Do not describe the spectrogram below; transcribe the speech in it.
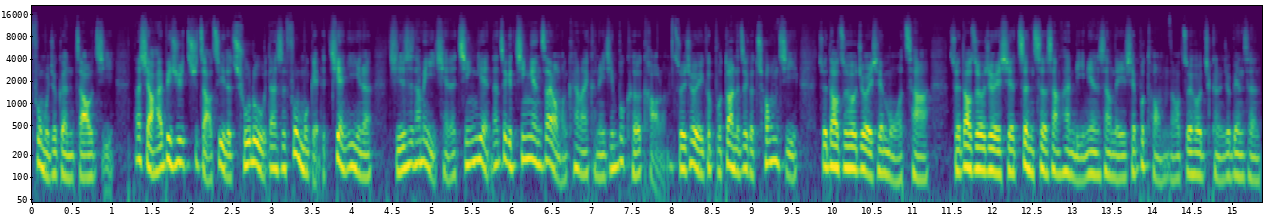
父母就更着急，那小孩必须去找自己的出路，但是父母给的建议呢，其实是他们以前的经验，但这个经验在我们看来可能已经不可考了，所以就有一个不断的这个冲击，所以到最后就有一些摩擦，所以到最后就有一些政策上和理念上的一些不同，然后最后就可能就变成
